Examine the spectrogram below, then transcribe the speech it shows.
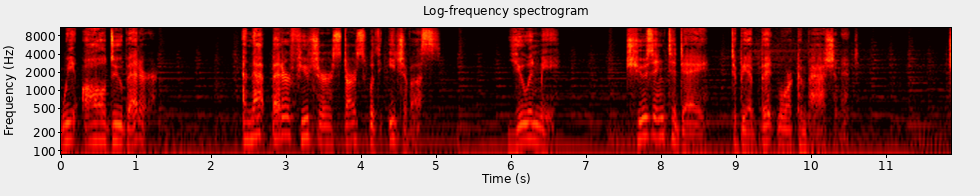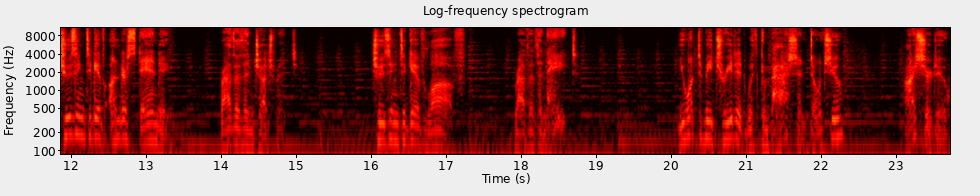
we all do better. And that better future starts with each of us, you and me, choosing today to be a bit more compassionate, choosing to give understanding rather than judgment, choosing to give love rather than hate. You want to be treated with compassion, don't you? I sure do.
